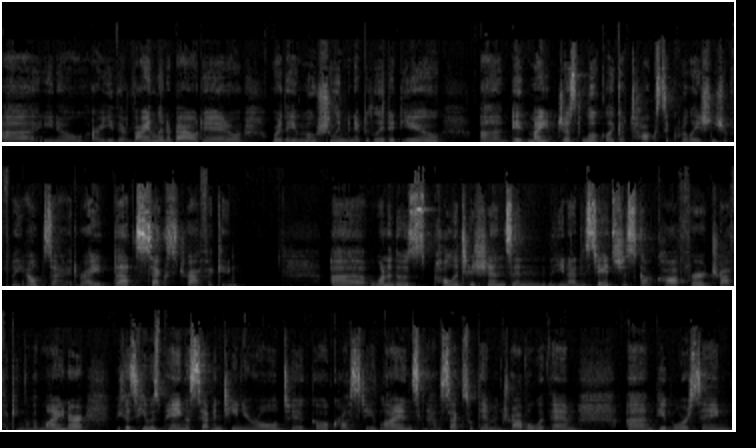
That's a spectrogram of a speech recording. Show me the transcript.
uh, you know, are either violent about it or, or they emotionally manipulated you um, it might just look like a toxic relationship from the outside, right? That's sex trafficking. Uh, one of those politicians in the United States just got caught for trafficking of a minor because he was paying a 17 year old to go across state lines and have sex with him and travel with him. Um, people were saying,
